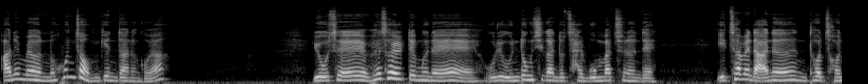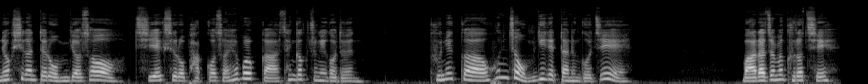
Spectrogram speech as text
아니면 혼자 옮긴다는 거야? 요새 회사 일 때문에 우리 운동 시간도 잘 못 맞추는데 이참에 나는 더 저녁 시간대로 옮겨서 GX로 바꿔서 해볼까 생각 중이거든. 그니까 혼자 옮기겠다는 거지? 말하자면 그렇지.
